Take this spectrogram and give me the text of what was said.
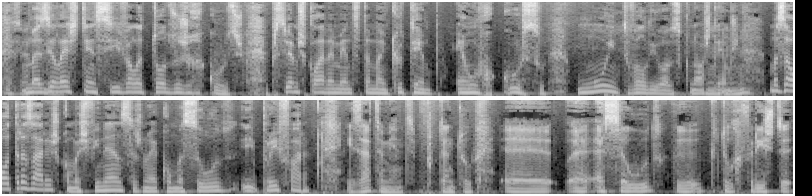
Exatamente. mas ele é extensível a todos os recursos. Percebemos claramente também que o tempo é um recurso muito valioso que nós temos, uhum. mas há outras áreas, como as finanças, não é? Como a saúde, e por aí fora. Exatamente. Portanto, uh, a, a, saúde que, que, tu referiste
